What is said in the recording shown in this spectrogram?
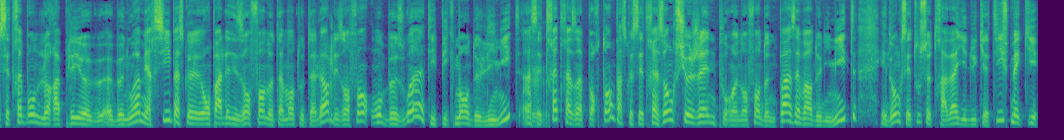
c'est très bon de le rappeler, euh, Benoît. Merci parce que on parlait des enfants notamment tout à l'heure. Les enfants ont besoin typiquement de limites. hein. C'est très très important parce que c'est très anxiogène pour un enfant de ne pas avoir de limites. Et donc c'est tout ce travail éducatif, mais qui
